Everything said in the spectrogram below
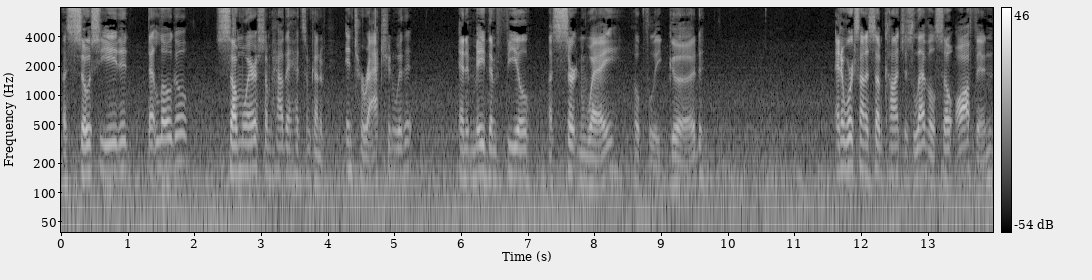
associated that logo somewhere. Somehow they had some kind of interaction with it, and it made them feel a certain way, hopefully good and it works on a subconscious level so often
